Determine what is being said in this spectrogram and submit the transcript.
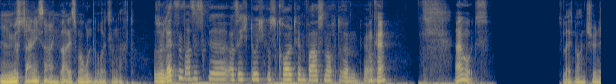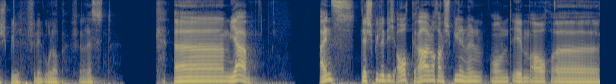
äh, müsste eigentlich sein. Lade ich es mal runter heute Nacht. Also letztens, als, als ich durchgescrollt habe, war es noch drin. Ja. Okay. Na gut. Vielleicht noch ein schönes Spiel für den Urlaub, für den Rest. Ähm, ja. Eins der Spiele, die ich auch gerade noch am Spielen bin und eben auch äh,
